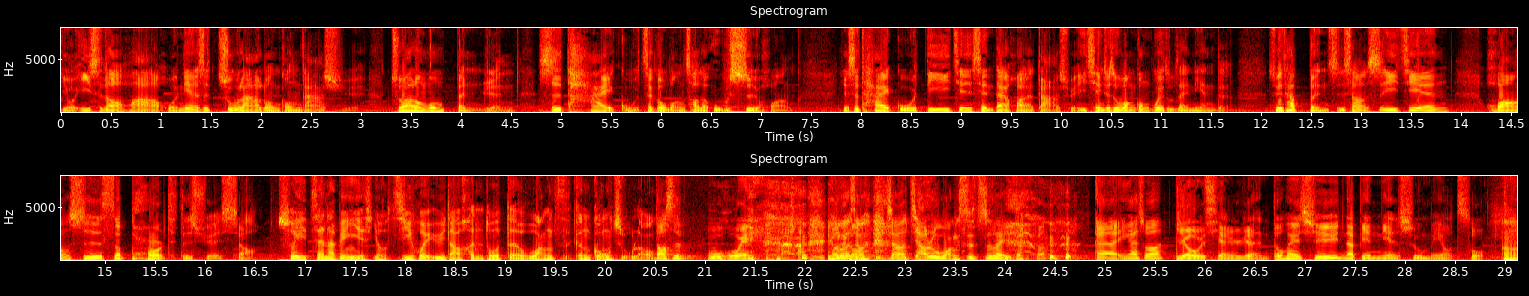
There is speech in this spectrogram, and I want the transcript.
有意识到的话，我念的是朱拉隆功大学。朱拉隆功本人是泰国这个王朝的武士皇，也是泰国第一间现代化的大学，以前就是王公贵族在念的，所以它本质上是一间皇室 support 的学校。所以在那边也有机会遇到很多的王子跟公主喽？倒是不会，有没有什么想要嫁入王室之类的？呃，应该说有钱人都会去那边念书，没有错。嗯，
